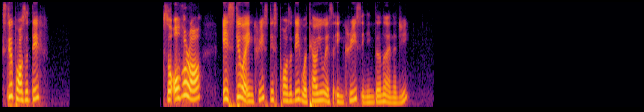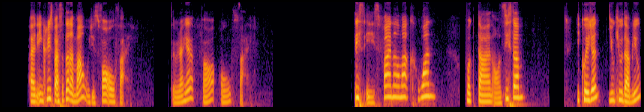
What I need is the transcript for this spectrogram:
Still positive. So overall, it's still an increase. This positive will tell you it's an increase in internal energy. An increase by a certain amount, which is 405. So right here, 405. This is final mark 1 work done on system equation UQW.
